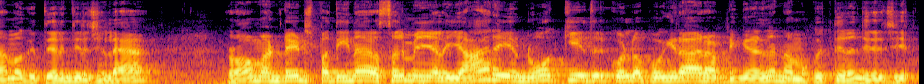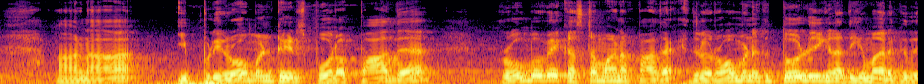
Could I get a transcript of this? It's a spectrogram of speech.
நமக்கு தெரிஞ்சிருச்சுல. ரோமன் ரெயின்ஸ் பார்த்தீங்கன்னா ரசல்மேனியாவில் யாரை நோக்கி எதிர்கொள்ள போகிறார் அப்படிங்கிறது நமக்கு தெரிஞ்சிருச்சு. ஆனால் இப்படி ரோமன் ரெயின்ஸ் போகிற பாதை ரொம்பவே கஷ்டமான பாதை. இதில் ரோமனுக்கு தோல்விகள் அதிகமாக இருக்குது.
